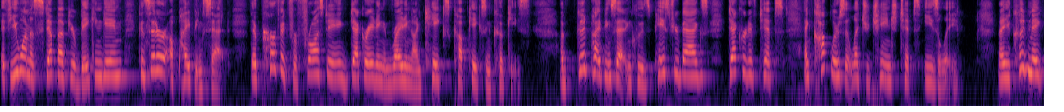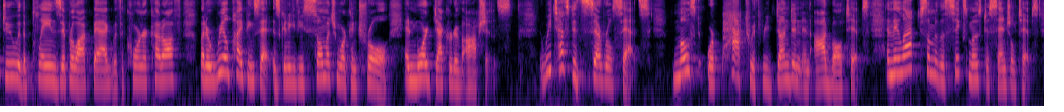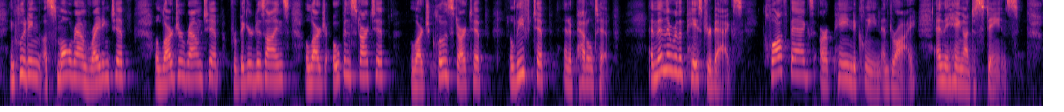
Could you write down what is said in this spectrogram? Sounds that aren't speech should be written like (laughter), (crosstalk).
If you want to step up your baking game, consider a piping set. They're perfect for frosting, decorating, and writing on cakes, cupcakes, and cookies. A good piping set includes pastry bags, decorative tips, and couplers that let you change tips easily. Now you could make do with a plain zipper lock bag with the corner cut off, but a real piping set is going to give you so much more control and more decorative options. We tested several sets. Most were packed with redundant and oddball tips, and they lacked some of the six most essential tips, including a small round writing tip, a larger round tip for bigger designs, a large open star tip, a large closed star tip, a leaf tip, and a petal tip. And then there were the pastry bags. Cloth bags are a pain to clean and dry, and they hang on to stains.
